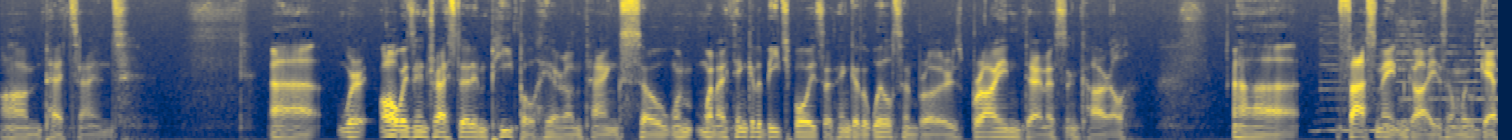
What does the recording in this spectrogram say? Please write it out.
on Pet Sounds. Uh, we're always interested in people here on Tanks. So when when I think of the Beach Boys, I think of the Wilson brothers, Brian, Dennis, and Carl. Uh, fascinating guys, and we'll get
